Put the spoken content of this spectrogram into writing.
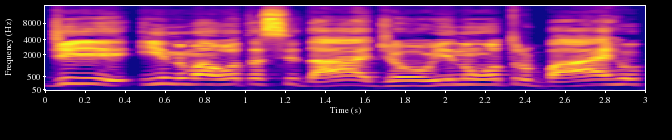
De ir numa outra cidade ou ir num outro bairro.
